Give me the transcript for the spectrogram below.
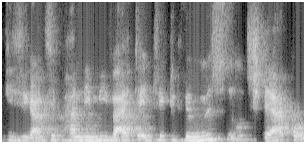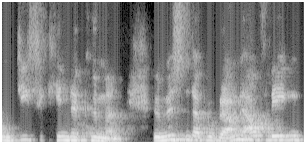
diese ganze Pandemie weiterentwickelt, wir müssen uns stärker um diese Kinder kümmern. Wir müssen da Programme auflegen,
